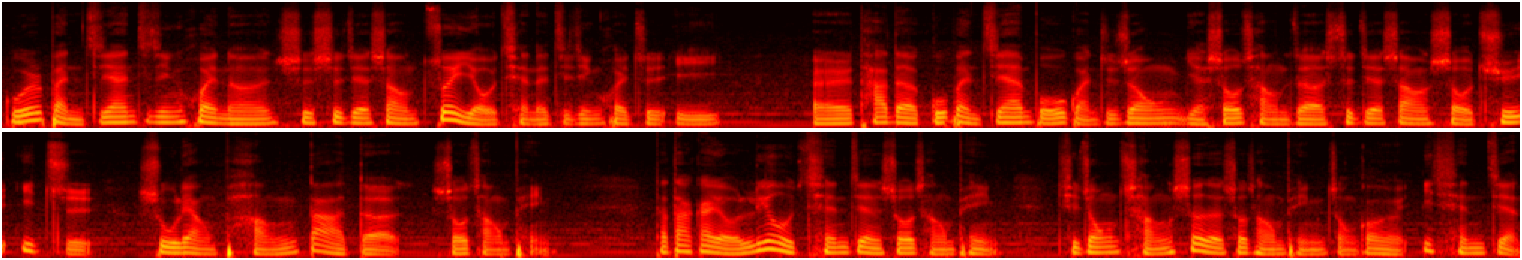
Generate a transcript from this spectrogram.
古尔本基安基金会呢，是世界上最有钱的基金会之一，而它的古本基安博物馆之中，也收藏着世界上首屈一指、数量庞大的收藏品。它大概有六千件收藏品。其中常设的收藏品总共有一千件。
